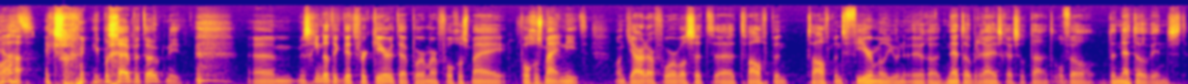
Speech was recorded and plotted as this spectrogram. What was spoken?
Ja, ik, sch- ik begrijp het ook niet. Ehm, misschien dat ik dit verkeerd heb hoor, maar volgens mij, volgens mij niet. Want het jaar daarvoor was het eh 12 punt- 12,4 miljoen euro het netto bedrijfsresultaat, ofwel de netto winst.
